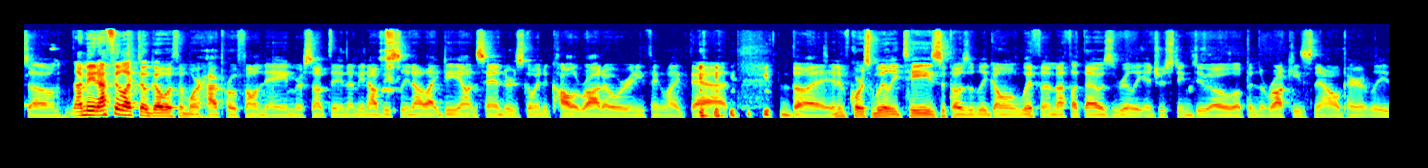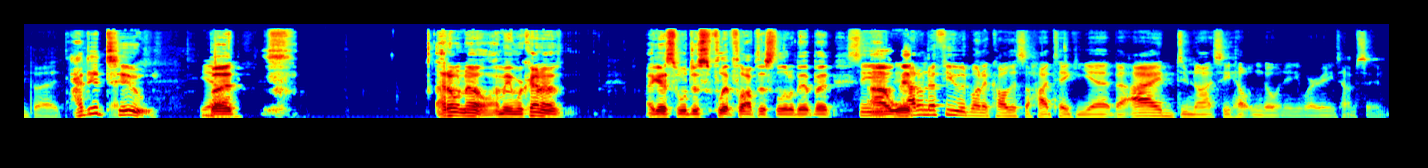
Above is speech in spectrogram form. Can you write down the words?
So, I mean, I feel like they'll go with a more high profile name or something. I mean, obviously not like Deion Sanders going to Colorado or anything like that. but and of course Willie T is supposedly going with them. I thought that was a really interesting duo up in the Rockies now, apparently. But I did too. yeah, But I don't know. I mean, we're kind of. I guess we'll just flip flop this a little bit, but see, uh, with- I don't know if you would want to call this a hot take yet, but I do not see Helton going anywhere anytime soon.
